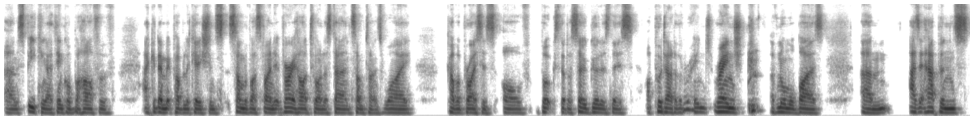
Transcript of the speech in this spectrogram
um, speaking, I think, on behalf of academic publications, some of us find it very hard to understand sometimes why cover prices of books that are so good as this are put out of the range, range of normal buyers. Um, as it happens,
